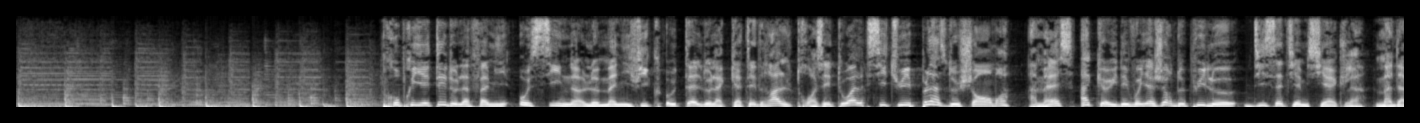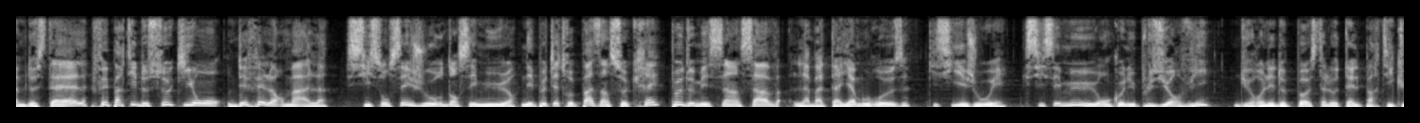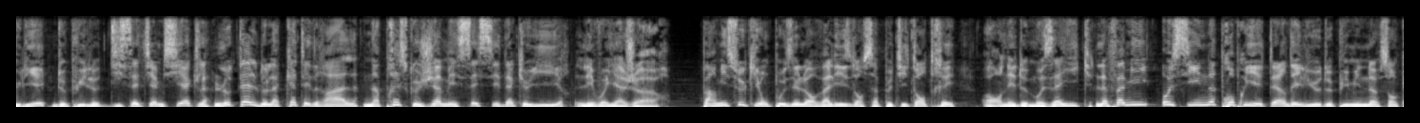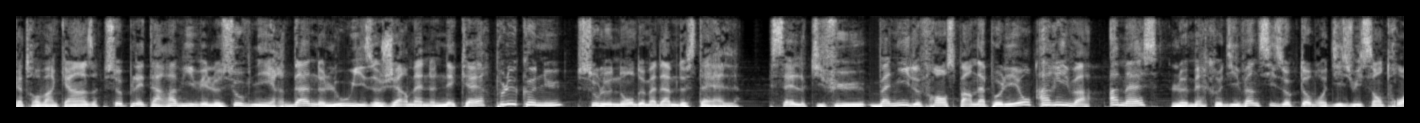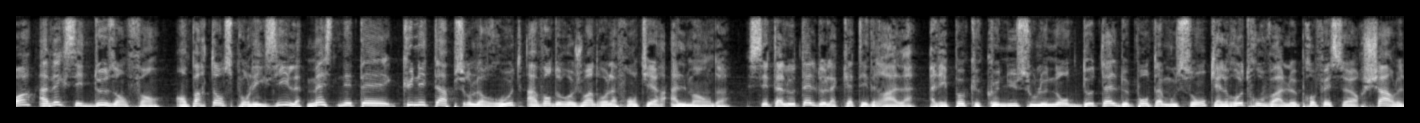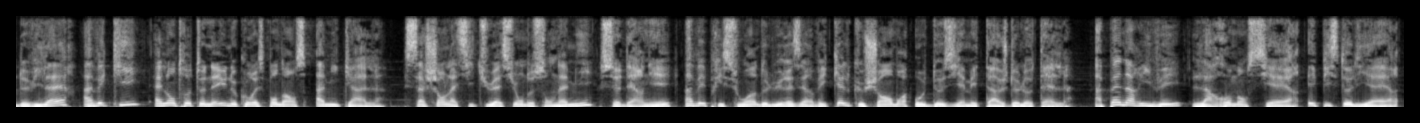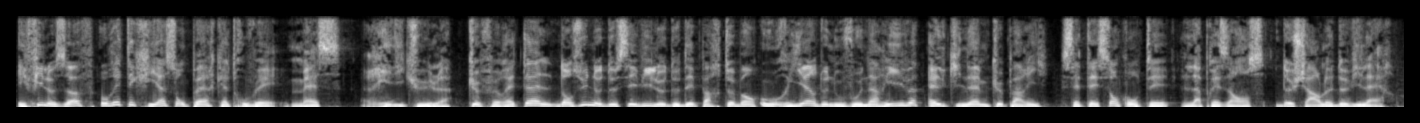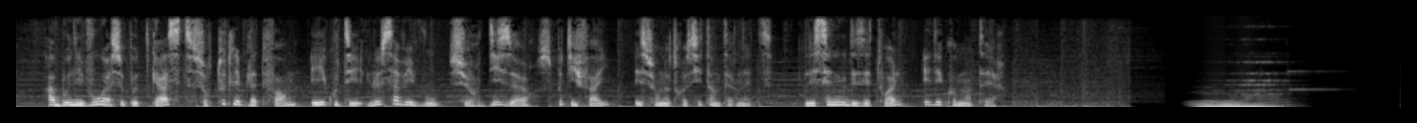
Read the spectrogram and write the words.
Propriété de la famille Ossine, le magnifique hôtel de la cathédrale, 3 étoiles, situé place de Chambre, à Metz, accueille des voyageurs depuis le XVIIe siècle. Madame de Staël fait partie de ceux qui ont défait leur mal. Si son séjour dans ces murs n'est peut-être pas un secret, peu de médecins savent la bataille amoureuse qui s'y est jouée. Si ces murs ont connu plusieurs vies, du relais de poste à l'hôtel particulier, depuis le XVIIe siècle, l'hôtel de la cathédrale n'a presque jamais cessé d'accueillir les voyageurs. Parmi ceux qui ont posé leurs valises dans sa petite entrée ornée de mosaïques, la famille Ossine, propriétaire des lieux depuis 1995, se plaît à raviver le souvenir d'Anne-Louise Germaine Necker, plus connue sous le nom de Madame de Staël. Celle qui fut bannie de France par Napoléon arriva à Metz le mercredi 26 octobre 1803 avec ses deux enfants. En partance pour l'exil, Metz n'était qu'une étape sur leur route avant de rejoindre la frontière allemande. C'est à l'hôtel de la cathédrale, à l'époque connu sous le nom d'hôtel de Pont-à-Mousson, qu'elle retrouva le professeur Charles de Villers, avec qui elle entretenait une correspondance amicale. Sachant la situation de son ami, ce dernier avait pris soin de lui réserver quelques chambres au deuxième étage de l'hôtel. À peine arrivée, la romancière, épistolière et philosophe aurait écrit à son père qu'elle trouvait Metz ridicule. Que ferait-elle dans une de ces villes de département où rien de nouveau n'arrive, elle qui n'aime que Paris? C'était sans compter la présence de Charles de Villers. Abonnez-vous à ce podcast sur toutes les plateformes et écoutez Le Savez-vous sur Deezer, Spotify et sur notre site internet. Laissez-nous des étoiles et des commentaires.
